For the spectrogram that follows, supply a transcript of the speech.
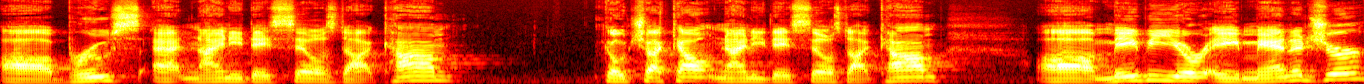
uh, Bruce at 90daysales.com. Go check out 90daysales.com. Uh, maybe you're a manager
